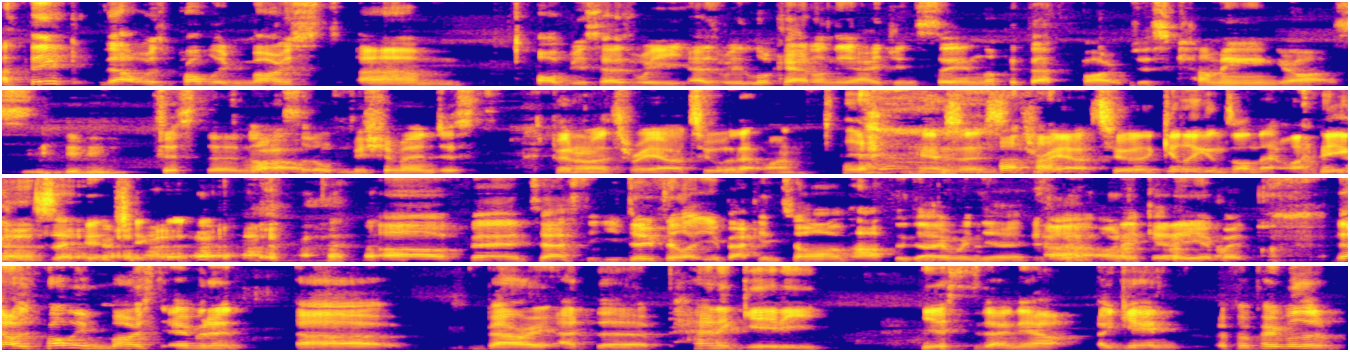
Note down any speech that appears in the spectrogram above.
I think that was probably most um, obvious as we as we look out on the Aegean Sea and look at that boat just coming in, guys. just a nice Wow. little fisherman, just It's been on a three hour tour, that one. yeah. Yes, it's a three hour tour. Gilligan's on that one. You can see it. Check that out. oh, fantastic! You do feel like you're back in time half the day when you're uh, on Ikaria, but that was probably most evident, uh, Barry, at the Panaghetti yesterday. Now, again, for people that have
